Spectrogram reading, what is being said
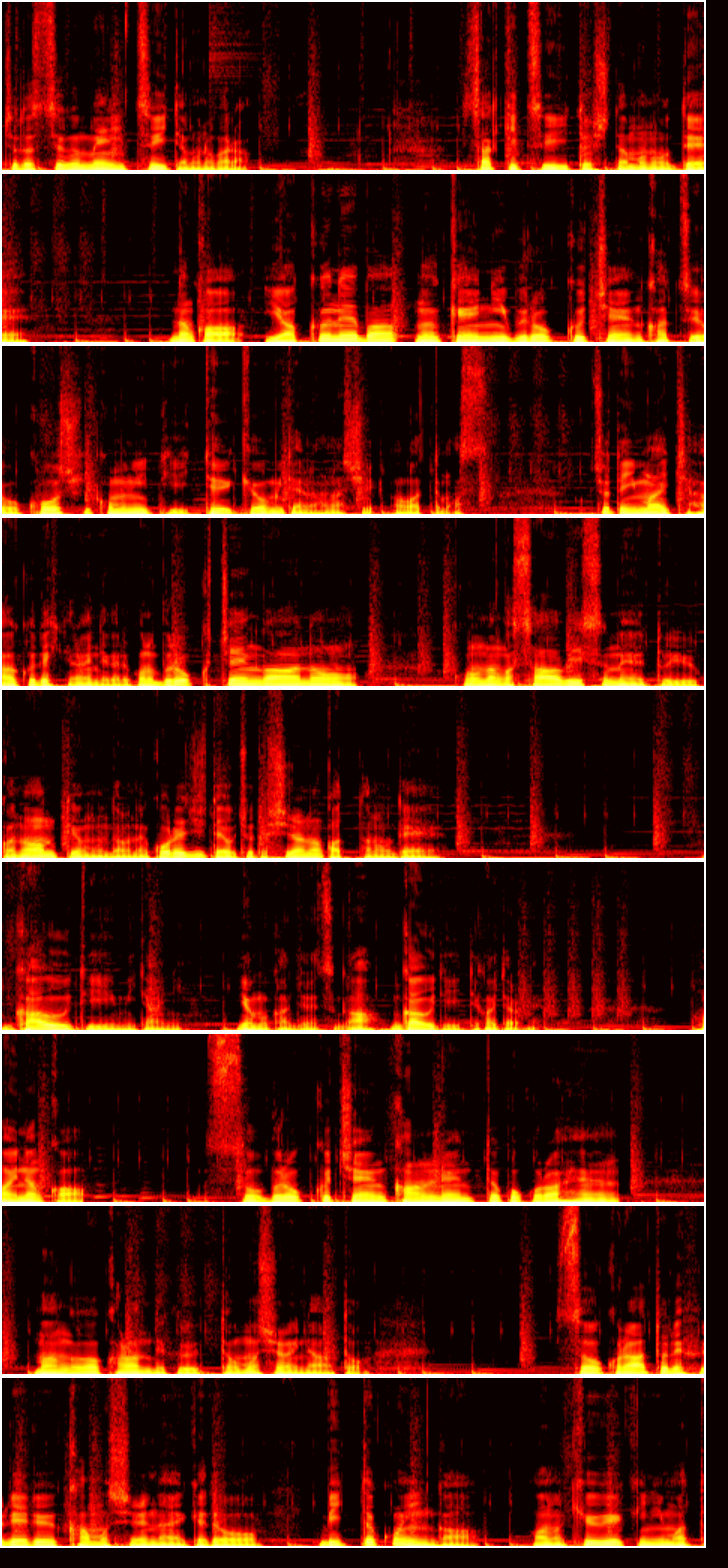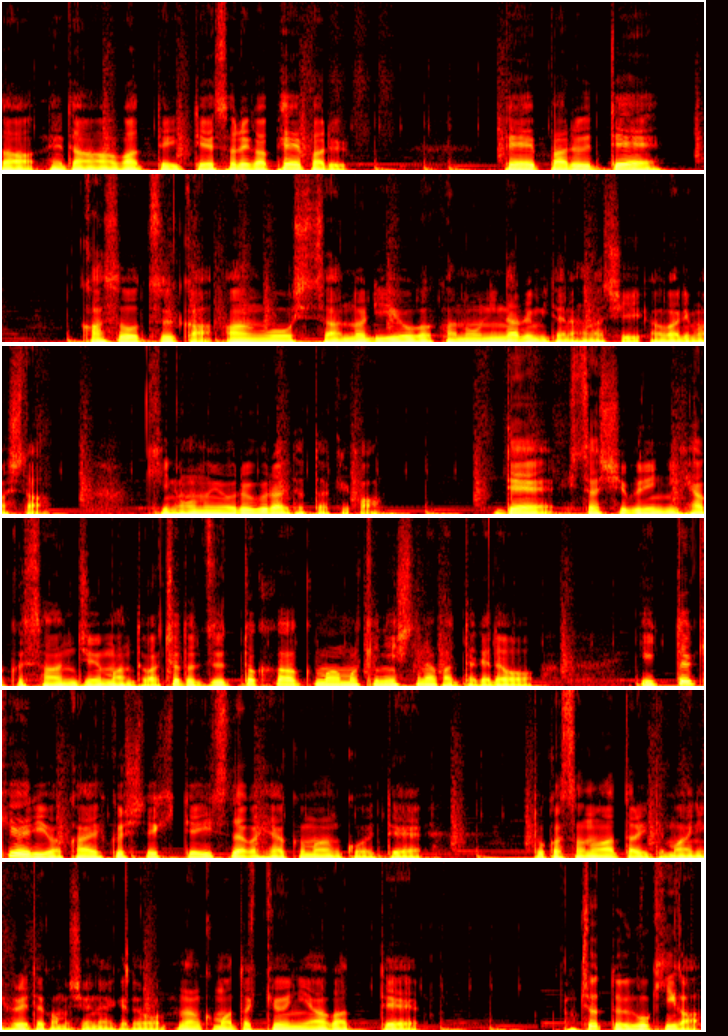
ちょっとすぐ目についたものから。さっきツイートしたもので、なんか、役ネバ向けにブロックチェーン活用公式コミュニティ提供みたいな話上がってます。ちょっといまいち把握できてないんだけど、このブロックチェーン側の、このなんかサービス名というか、なんて読むんだろうね。これ自体をちょっと知らなかったので、ガウディみたいに読む感じのやつ。あ、ガウディって書いてあるね。はい、なんか、そう、ブロックチェーン関連とここら辺、漫画が絡んでくるって面白いなと。そう、これ後で触れるかもしれないけど、ビットコインがあの急激にまた値段上がっていて、それがペーパル。ペーパルで仮想通貨暗号資産の利用が可能になるみたいな話上がりました。昨日の夜ぐらいだったっけか。で、久しぶりに130万とか、ちょっとずっと価格もあんま気にしてなかったけど、一時よりは回復してきて、いつだか100万超えて、とかそのあたりで前に触れたかもしれないけど、なんかまた急に上がって、ちょっと動きが、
